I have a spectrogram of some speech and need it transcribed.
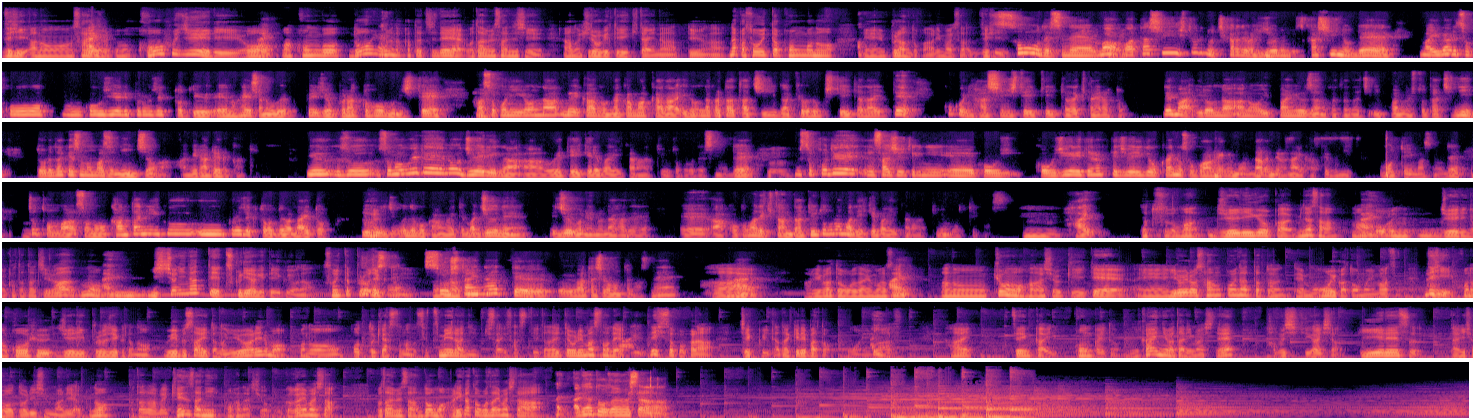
ぜひ、あの、最後にこの甲府ジュエリーを、はい。まあ、今後、どういうふうな形で渡辺さん自身、あの、広げていきたいなっていうような、なんかそういった今後の、えープランとかありました？ら、ぜひ。そうですね。まあ、はい私一人の力では非常に難しいので、まあ、いわゆるそこを、うんコージュエリープロジェクトという、えーの弊社のウェブページをプラットフォームにして、まあ、はい。そこにいろんなメーカーの仲間からいろんな方たちが協力していただいて、個々に発信していっていただきたいなと。で、まあ、いろんなあの一般ユーザーの方たち、一般の人たちに、どれだけそのまず認知度が上げられるかという、そその上でのジュエリーがあ売れていければいいかなというところですので、うんそこで最終的に、えー、工具ジュエリーでなくてジュエリー業界の底上げにもなるんではないかというふうに思っていますので、うんちょっとまあ、その簡単にいくプロジェクトではないというふうに自分でも考えて、まあ10年、15年の中で、えーあ、ここまで来たんだというところまでいけばいいかなというふうに思っています。うん。はい。だとすると、まあ、ジュエリー業界、皆さん、まあ、はいこういうふうにジュエリーの方たちが、もうはい、一緒になって作り上げていくような、そういったプロジェクトに。そうしたいなってう。私は思ってますね。はい。ありがとうございます。はい。あの、今日のお話を聞いて、えーいろいろ参考になった点も多いかと思います。ぜひ、この甲府ジュエリープロジェクトのウェブサイトの URL も、このポッドキャストの説明欄に記載させていただいておりますので、はいぜひそこからチェックいただければと思います。はい。前回、今回と2回にわたりまして、株式会社 BLS 代表取締役の渡辺健さんにお話を伺いました。渡辺さん、どうもありがとうございました。はい。ありがとうございました。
